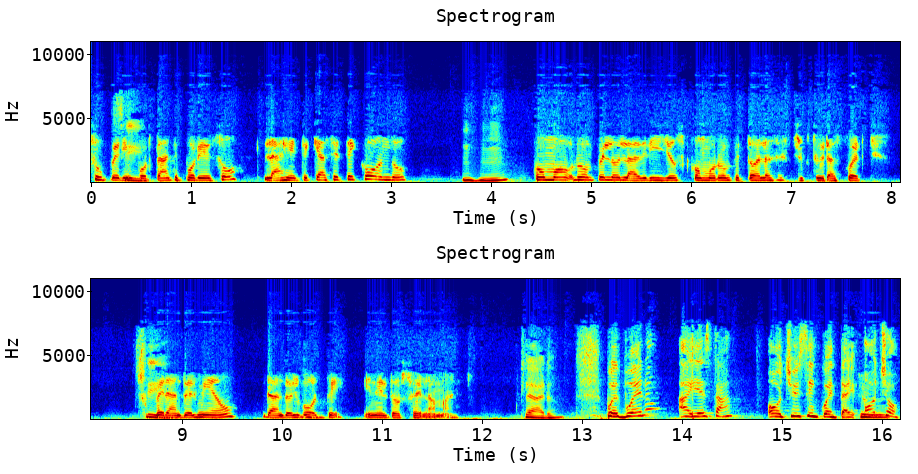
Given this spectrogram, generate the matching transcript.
súper Sí. importante. Por eso la gente que hace taekwondo, Ujú, cómo rompe los ladrillos, cómo rompe todas las estructuras fuertes. sí, superando el miedo, dando el golpe en el dorso de la mano. Claro. Pues bueno, ahí está, 8 y 58.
